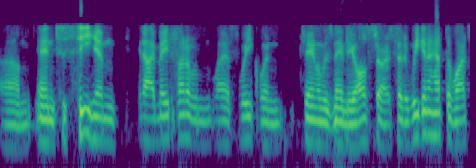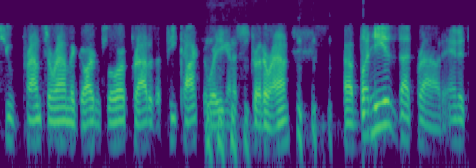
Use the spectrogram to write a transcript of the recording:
um, and to see him you know, I made fun of him last week when Jalen was named the All Star. I said, "Are we going to have to watch you prounce around the garden floor, proud as a peacock, the way you're going to strut around?" Uh, but he is that proud, and it's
